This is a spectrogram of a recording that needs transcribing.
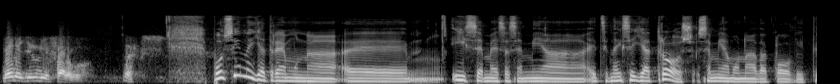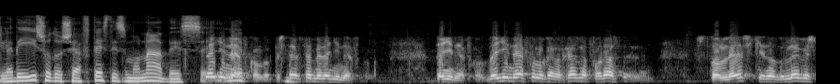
Με ένα καινούριο φάρμακο. Πώς είναι, γιατρέ μου, να ε, είσαι μέσα σε μια. Έτσι, να είσαι γιατρός σε μια μονάδα COVID; Δηλαδή, η είσοδος σε αυτές τις μονάδες. Δεν είναι εύκολο. Πιστέψτε με, δεν είναι εύκολο. Δεν είναι εύκολο. Δεν είναι εύκολο καταρχάς να φοράς στολέ και να δουλεύεις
